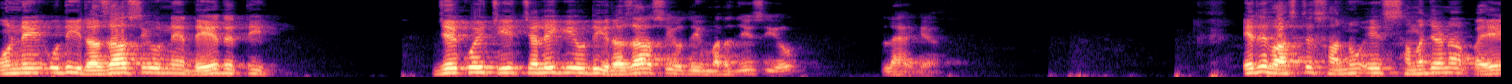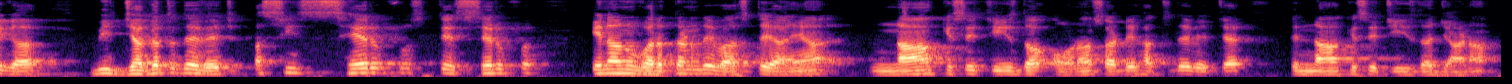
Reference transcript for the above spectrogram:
ਉਹਨੇ, ਉਹਦੀ ਰਜ਼ਾ ਸੀ, ਉਹਨੇ ਦੇ ਦਿੱਤੀ। ਜੇ ਕੋਈ ਚੀਜ਼ ਚਲੀ ਗਈ, ਉਹਦੀ ਰਜ਼ਾ ਸੀ, ਉਹਦੀ ਮਰਜ਼ੀ ਸੀ, ਉਹ ਲੈ ਗਿਆ। ਇਹਦੇ ਵਾਸਤੇ ਸਾਨੂੰ ਇਹ ਸਮਝਣਾ ਪਏਗਾ ਵੀ ਜਗਤ ਦੇ ਵਿੱਚ ਅਸੀਂ ਸਿਰਫ ਤੇ ਸਿਰਫ ਇਹਨਾਂ ਨੂੰ ਵਰਤਣ ਦੇ ਵਾਸਤੇ ਆਏ ਆ ਨਾ ਕਿਸੇ ਚੀਜ਼ ਦਾ ਆਉਣਾ ਸਾਡੇ ਹੱਥ ਦੇ ਵਿੱਚ ਹੈ ਤੇ ਨਾ ਕਿਸੇ ਚੀਜ਼ ਦਾ ਜਾਣਾ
